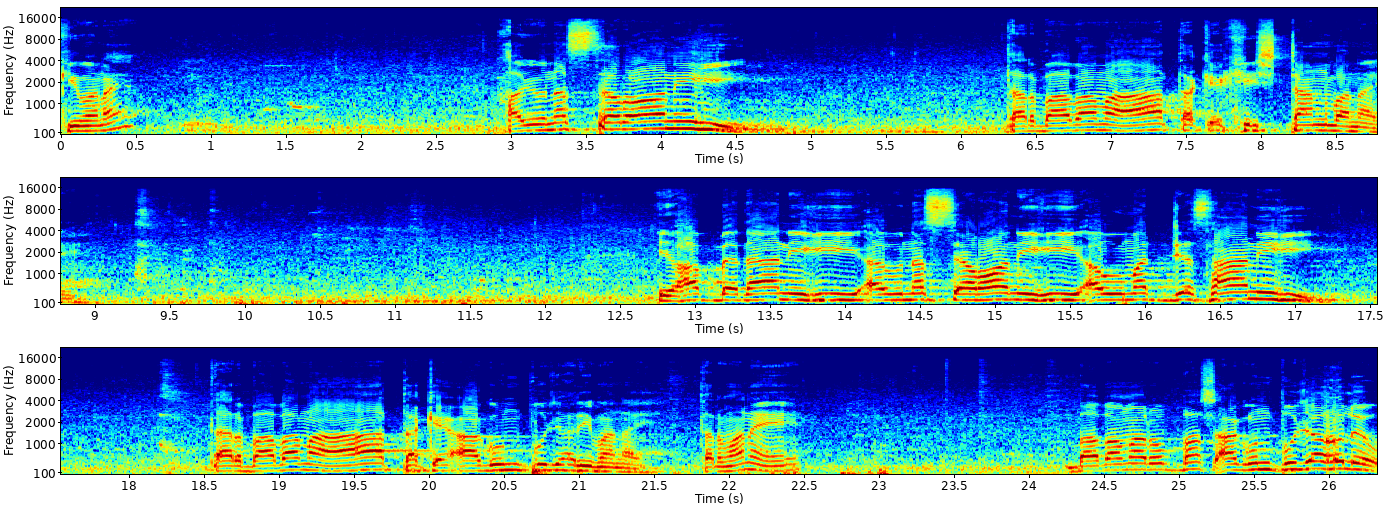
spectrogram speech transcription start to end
কি বানায়? আয়ুনাসরানিহি তার বাবা মা তাকে খ্রিস্টান বানায়। ইহাবেদানিহি আউ নাসরানিহি আউ মাজসানিহি তার বাবা মা তাকে আগুন পূজারি বানায়। তার মানে বাবা মার অভ্যাস আগুন পূজা হলেও,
